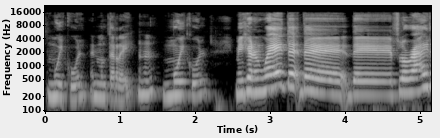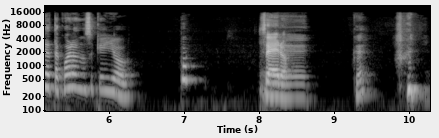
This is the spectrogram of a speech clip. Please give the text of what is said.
muy cool, en Monterrey, muy cool. Me dijeron, güey, de, de, de Florida, ¿te acuerdas? No sé qué, y yo. Cero. Eh, ¿Qué?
